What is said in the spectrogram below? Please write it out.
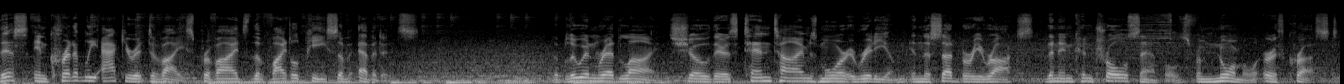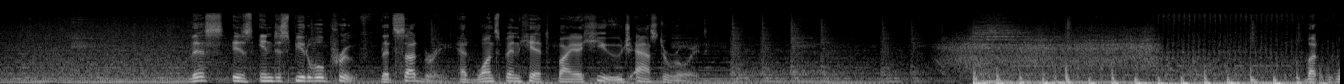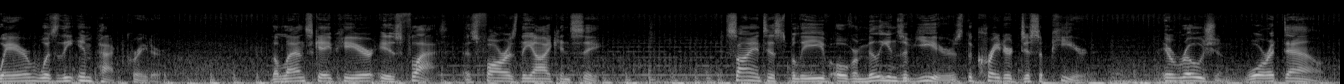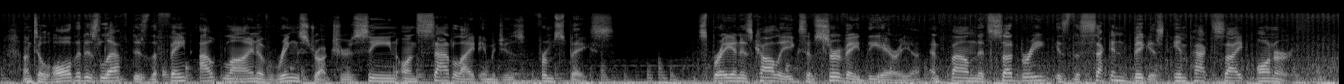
This incredibly accurate device provides the vital piece of evidence. The blue and red lines show there's 10 times more iridium in the Sudbury rocks than in control samples from normal Earth crust. This is indisputable proof that Sudbury had once been hit by a huge asteroid. But where was the impact crater? The landscape here is flat as far as the eye can see. Scientists believe over millions of years the crater disappeared. Erosion wore it down until all that is left is the faint outline of ring structures seen on satellite images from space. Spray and his colleagues have surveyed the area and found that Sudbury is the second biggest impact site on Earth.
